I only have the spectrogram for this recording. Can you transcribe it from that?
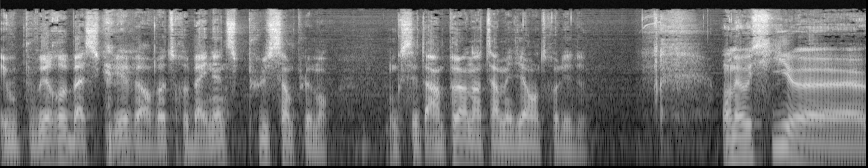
et vous pouvez rebasculer vers votre Binance plus simplement. Donc c'est un peu un intermédiaire entre les deux. On a aussi euh,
